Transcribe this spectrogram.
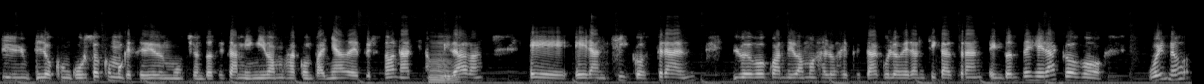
l- los concursos como que se viven mucho, entonces también íbamos acompañados de personas que nos Mm. cuidaban, eh, eran chicos trans, luego cuando íbamos a los espectáculos eran chicas trans, entonces era como, bueno,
